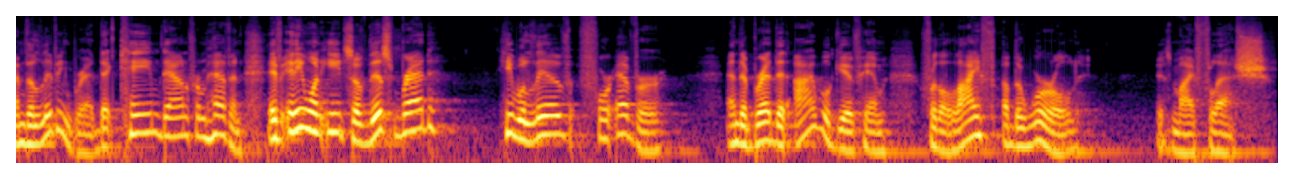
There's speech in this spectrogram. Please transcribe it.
am the living bread that came down from heaven. If anyone eats of this bread, he will live forever. And the bread that I will give him for the life of the world is my flesh.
